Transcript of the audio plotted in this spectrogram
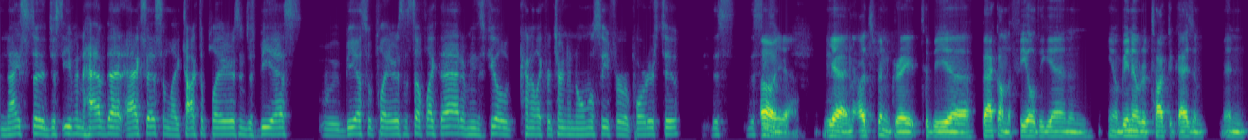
nice to just even have that access and like talk to players and just BS BS with players and stuff like that? I mean, does it feel kind of like return to normalcy for reporters too? This this oh, season? Oh yeah. yeah, No, it's been great to be uh, back on the field again, and you know, being able to talk to guys and and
